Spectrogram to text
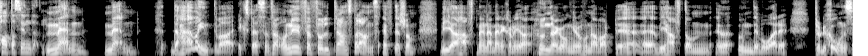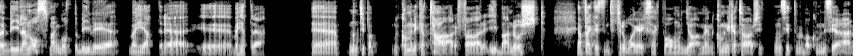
hata synden. Men, men, det här var inte vad Expressen för. Och nu för full transparens, eftersom vi har haft med den här människan att göra hundra gånger och hon har varit, eh, eh, vi har haft dem eh, under vår produktion. Så har Bilan Osman gått och blivit, vad heter det, eh, vad heter det, eh, någon typ av kommunikatör för Iban Rushd. Jag har faktiskt inte frågat exakt vad hon gör, men kommunikatör, hon sitter väl bara och kommunicerar.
